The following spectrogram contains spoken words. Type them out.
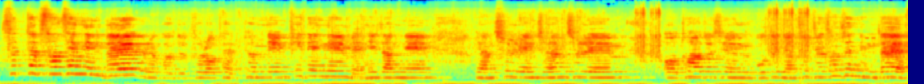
스텝 선생님들 그리고 누프로 대표님, PD님, 매니저님, 연출님, 조연출님 어, 도와주신 모든 연출진 선생님들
